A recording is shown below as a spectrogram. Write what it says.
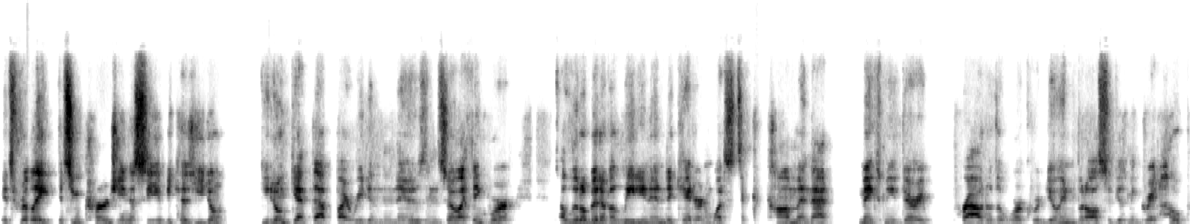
It's really it's encouraging to see because you don't you don't get that by reading the news, and so I think we're a little bit of a leading indicator in what's to come, and that makes me very proud of the work we're doing, but also gives me great hope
